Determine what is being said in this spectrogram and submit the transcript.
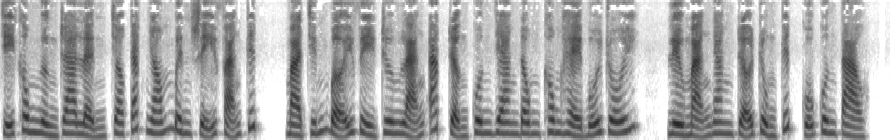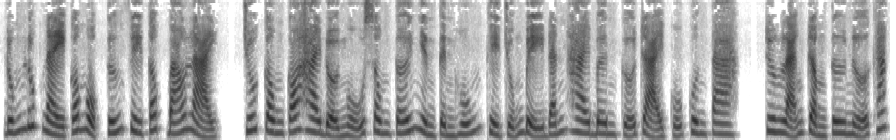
chỉ không ngừng ra lệnh cho các nhóm binh sĩ phản kích, mà chính bởi vì Trương Lãng áp trận quân Giang Đông không hề bối rối, liều mạng ngăn trở trùng kích của quân Tàu. Đúng lúc này có một tướng phi tốc báo lại, chúa công có hai đội ngũ xông tới nhìn tình huống thì chuẩn bị đánh hai bên cửa trại của quân ta. Trương Lãng trầm tư nửa khắc,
